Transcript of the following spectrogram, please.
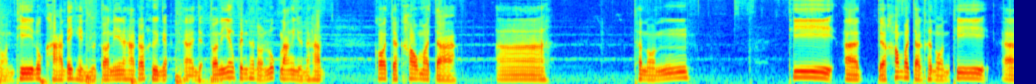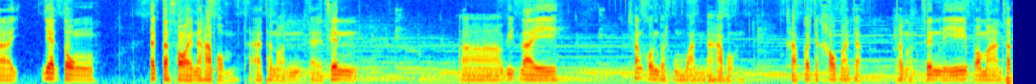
นนที่ลูกค้าได้เห็นอยู่ตอนนี้นะครับก็คืออตอนนี้ยังเป็นถนนลูกรังอยู่นะครับ ก็จะเข้ามาจาก ถนนที่อาจะเข้ามาจากถนนที่แยกตรงแลกตาซอยนะครับผมถนนเส้นวิไลช่างกลปทุมวันนะครับผมครับก็จะเข้ามาจากถนนเส้นนี้ประมาณสัก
